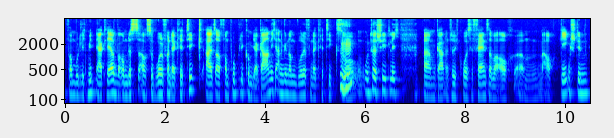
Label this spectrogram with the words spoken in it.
vermutlich mit einer Erklärung, warum das auch sowohl von der Kritik als auch vom Publikum ja gar nicht angenommen wurde, von der Kritik so mhm. unterschiedlich. Ähm, gab natürlich große Fans, aber auch, ähm, auch Gegenstimmen.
